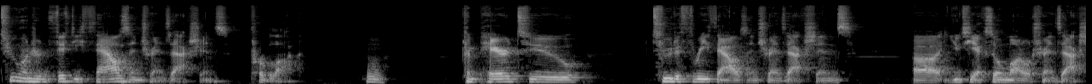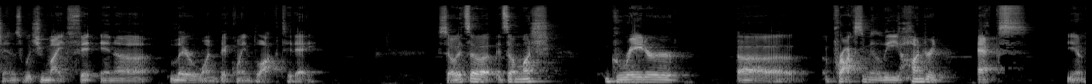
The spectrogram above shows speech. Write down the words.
250,000 transactions per block hmm. compared to two to 3,000 transactions, uh, UTXO model transactions, which you might fit in a layer one Bitcoin block today. So it's a, it's a much greater, uh, approximately 100x you know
